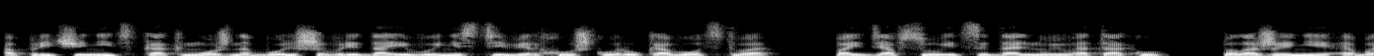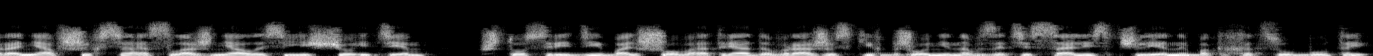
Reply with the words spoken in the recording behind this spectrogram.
а причинить как можно больше вреда и вынести верхушку руководства, пойдя в суицидальную атаку. Положение оборонявшихся осложнялось еще и тем, что среди большого отряда вражеских джонинов затесались члены Бакхацубуты,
